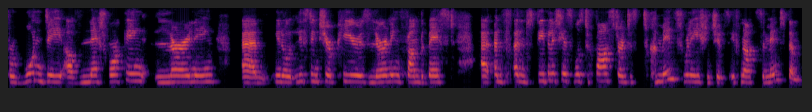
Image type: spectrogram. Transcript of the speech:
for one day of networking, learning, um, you know, listening to your peers, learning from the best, uh, and and the ability, I suppose, to foster and to commence relationships, if not cement them.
